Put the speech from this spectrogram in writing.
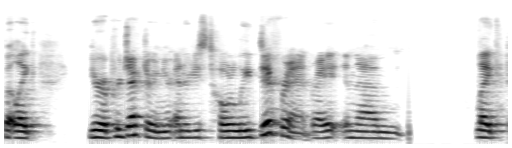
But like you're a projector and your energy is totally different right? And then like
